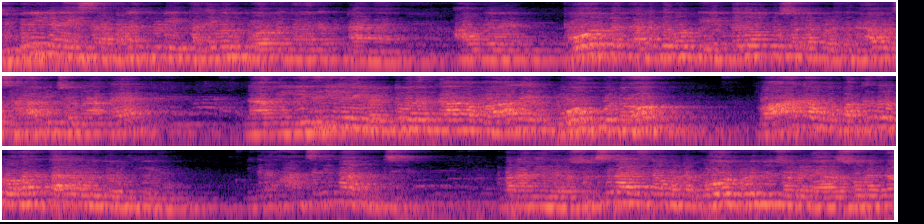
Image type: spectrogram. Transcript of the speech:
ஜிப்ரி கணேசர மலக்குடைய தலைவர் போர்ல கலந்துக்கிட்டாங்க. அவங்க போர்ல கலந்து கொண்டு எந்த அளவுக்கு சொல்லப்படுதுன்னா ஒரு சஹாபி சொல்றாங்க நாங்க எதிரிகளை வெட்டுவதற்காக வாளை ஓம்புனோம் வாழ அவங்க பக்கத்துல போகாத தலை விழுந்து கீழே ஆச்சரியமா இருந்துச்சு. அப்ப நாங்க இந்த சுல்சலாலிஸ்லாம் பண்ண போர் முடிஞ்சு சொல்றேன் யாரும் சொல்லுங்க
